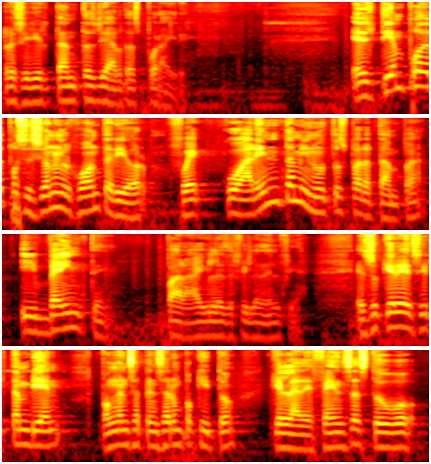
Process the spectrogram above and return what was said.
recibir tantas yardas por aire. El tiempo de posesión en el juego anterior fue 40 minutos para Tampa y 20 para Águilas de Filadelfia. Eso quiere decir también, pónganse a pensar un poquito, que la defensa estuvo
